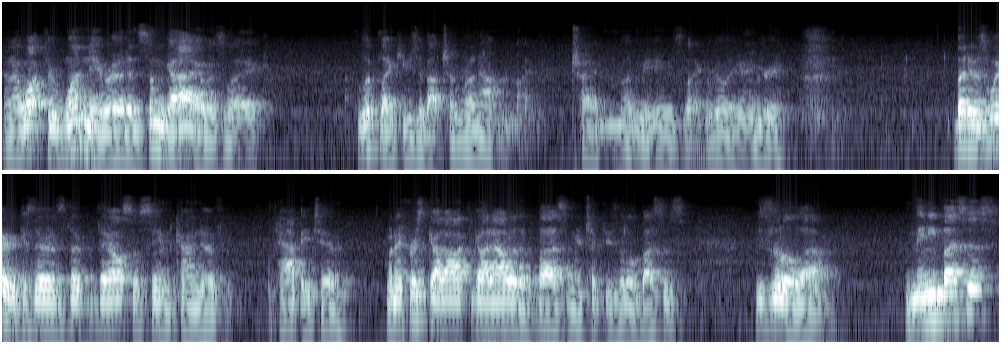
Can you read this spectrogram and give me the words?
And I walked through one neighborhood, and some guy was like, looked like he was about to run out and like try and mug me. He was like really angry. But it was weird because there was the, they also seemed kind of happy too. When I first got out got out of the bus and we took these little buses these little uh, mini buses.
